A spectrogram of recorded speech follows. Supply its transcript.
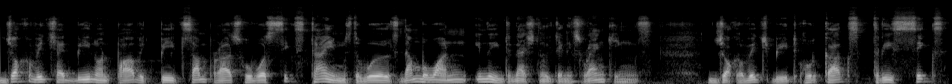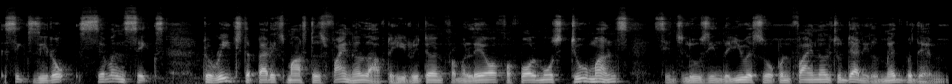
Djokovic had been on par with Pete Sampras, who was six times the world's number one in the international tennis rankings. Djokovic beat Hurkacz 3-6, 6-0, 7-6 to reach the Paris Masters final after he returned from a layoff of almost two months since losing the US Open final to Daniel Medvedev.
